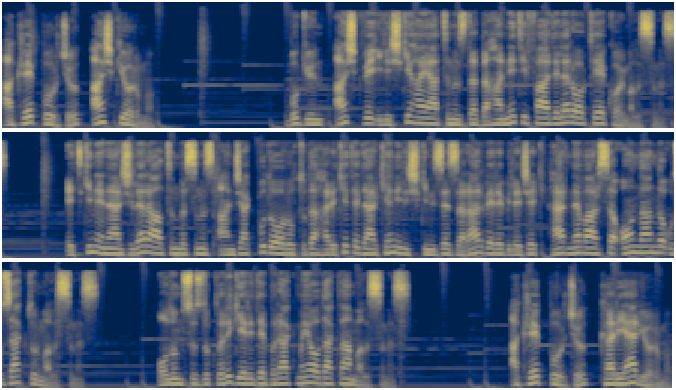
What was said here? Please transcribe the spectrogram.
Akrep Burcu, Aşk Yorumu Bugün, aşk ve ilişki hayatınızda daha net ifadeler ortaya koymalısınız. Etkin enerjiler altındasınız ancak bu doğrultuda hareket ederken ilişkinize zarar verebilecek her ne varsa ondan da uzak durmalısınız. Olumsuzlukları geride bırakmaya odaklanmalısınız. Akrep Burcu, Kariyer Yorumu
